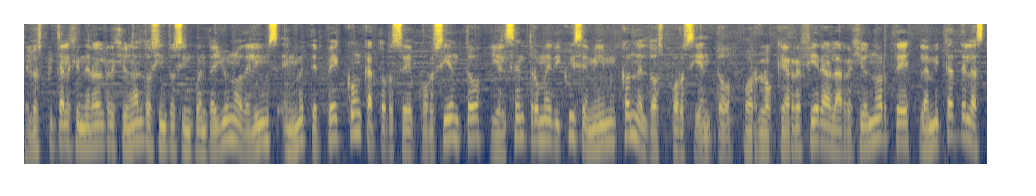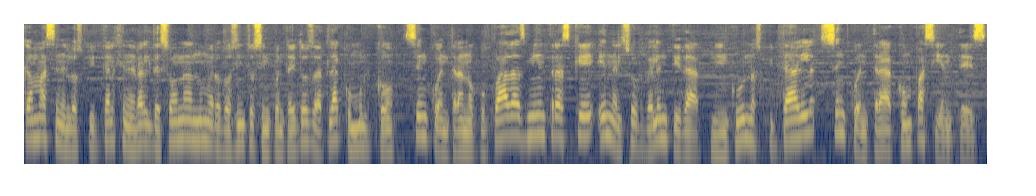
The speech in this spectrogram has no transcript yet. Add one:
el Hospital General Regional 251 del IMSS en Metepec con 14% y el Centro Médico ISEMIM con el 2%. Por lo que refiere a la región norte, la mitad de las camas en el Hospital General de Zona número 252 de Atlacomulco se encuentran ocupadas, mientras que en el sur de la entidad ningún hospital se encuentra con pacientes.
